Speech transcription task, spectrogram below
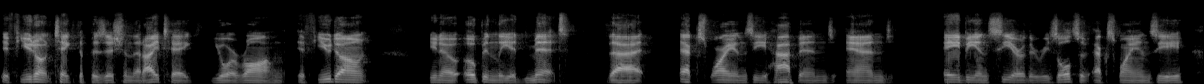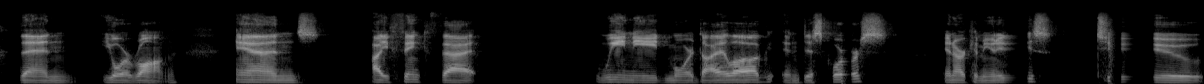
If you don't take the position that i take you're wrong. If you don't you know openly admit that x y and z happened and a b and c are the results of x y and z then you're wrong. And i think that we need more dialogue and discourse in our communities to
